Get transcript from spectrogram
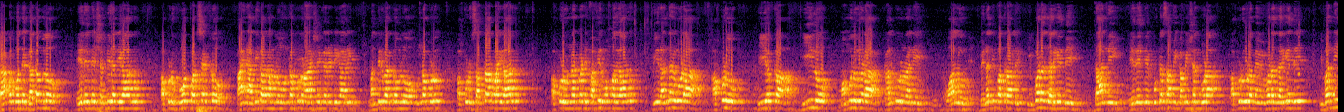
కాకపోతే గతంలో ఏదైతే షబీర్ అలీ గారు అప్పుడు ఫోర్ పర్సెంట్లో ఆయన అధికారంలో ఉన్నప్పుడు రాజశేఖర రెడ్డి గారి మంత్రివర్గంలో ఉన్నప్పుడు అప్పుడు సత్తార్భాయ్ గారు అప్పుడు ఉన్నటువంటి ఫకీర్ మొహమ్మద్ గారు వీరందరూ కూడా అప్పుడు ఈ యొక్క ఈలో మమ్ములు కూడా కలుపురునని వాళ్ళు వినతి పత్రాలు ఇవ్వడం జరిగింది. దాన్ని ఏదైతే పుట్టస్వామి కమిషన్ కూడా అప్పుడు కూడా మేము ఇవ్వడం జరిగింది. ఇవన్నీ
